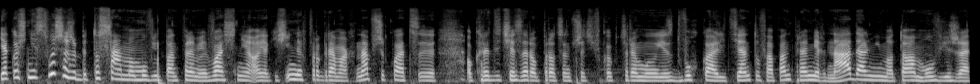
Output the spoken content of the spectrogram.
Jakoś nie słyszę, żeby to samo mówił pan premier właśnie o jakichś innych programach, na przykład y, o kredycie 0%, przeciwko któremu jest dwóch koalicjantów, a pan premier nadal mimo to mówi, że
